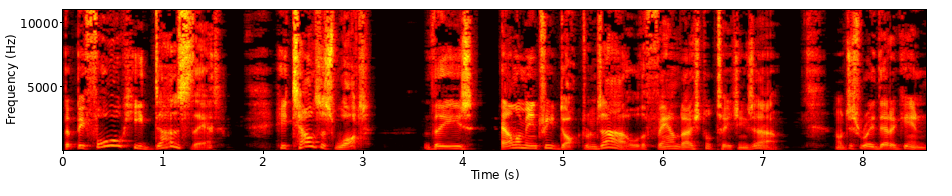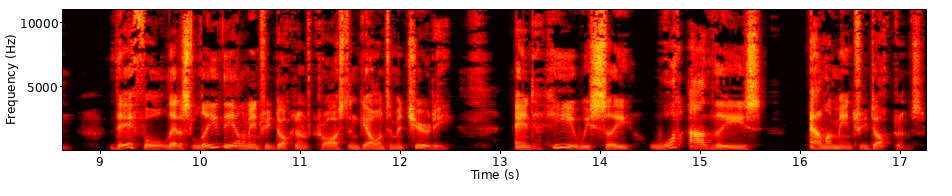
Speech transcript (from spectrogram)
But before he does that, he tells us what these elementary doctrines are, or the foundational teachings are. I'll just read that again. Therefore, let us leave the elementary doctrine of Christ and go on to maturity. And here we see what are these elementary doctrines.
